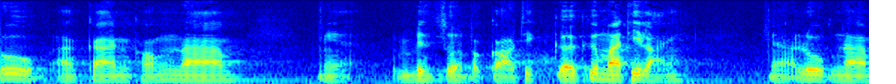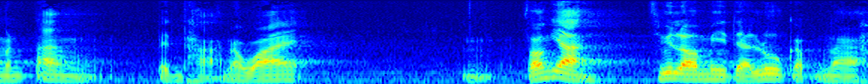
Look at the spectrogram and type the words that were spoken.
รูปอาการของนามเนี่ยเป็นส่วนประกอบที่เกิดขึ้นมาทีหลังนี่ยรูปนามมันตั้งเป็นฐานเอาไว้สองอย่างชีวิตเรามีแต่รูปกับนาม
